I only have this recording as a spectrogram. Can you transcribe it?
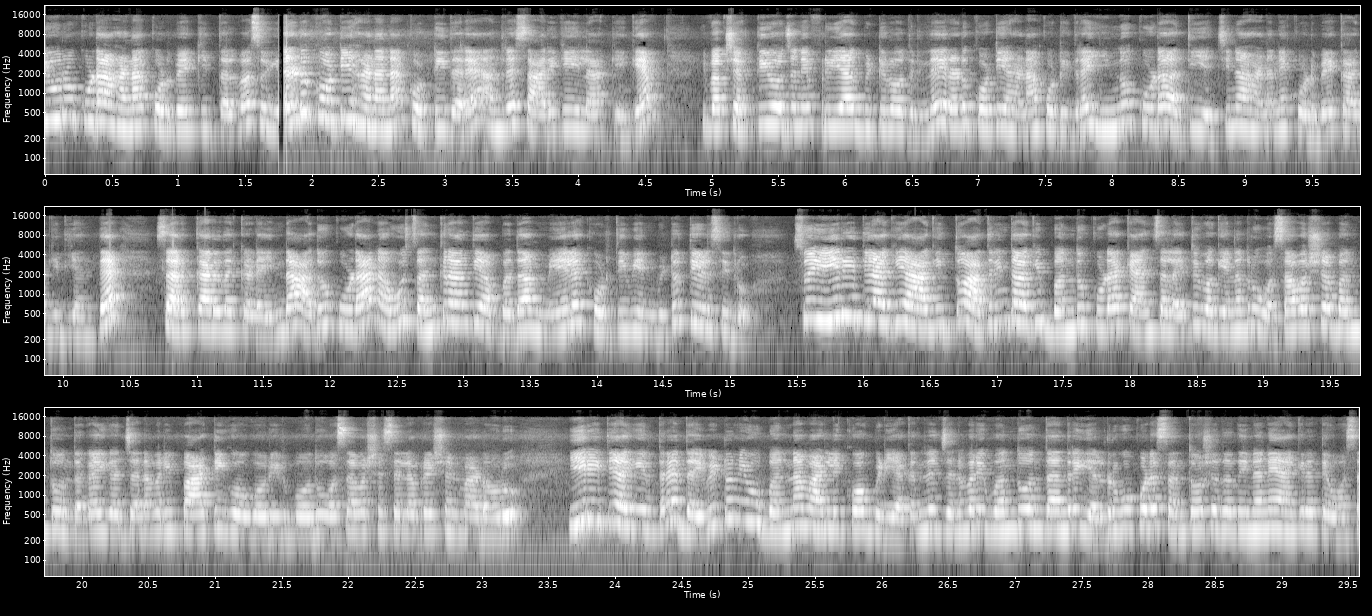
ಇವರು ಕೂಡ ಹಣ ಕೊಡ್ಬೇಕಿತ್ತಲ್ವಾ? ಸೊ ಎರಡು ಕೋಟಿ ಹಣನ ಕೊಟ್ಟಿದ್ದಾರೆ ಅಂದ್ರೆ ಸಾರಿಗೆ ಇಲಾಖೆಗೆ. ಇವಾಗ ಶಕ್ತಿ ಯೋಜನೆ ಫ್ರೀ ಆಗಿ ಬಿಟ್ಟಿರೋದ್ರಿಂದ ಎರಡು ಕೋಟಿ ಹಣ ಕೊಟ್ಟಿದ್ರೆ ಇನ್ನೂ ಕೂಡ ಅತಿ ಹೆಚ್ಚಿನ ಹಣನೇ ಕೊಡ್ಬೇಕಾಗಿದೆಯಂತೆ ಸರ್ಕಾರದ ಕಡೆಯಿಂದ. ಅದು ಕೂಡ ನಾವು ಸಂಕ್ರಾಂತಿ ಹಬ್ಬದ ಮೇಲೆ ಕೊಡ್ತೀವಿ ಅಂದ್ಬಿಟ್ಟು ತಿಳಿಸಿದ್ರು. ಸೊ ಈ ರೀತಿಯಾಗಿ ಆಗಿತ್ತು. ಅದರಿಂದಾಗಿ ಬಂದು ಕೂಡ ಕ್ಯಾನ್ಸಲ್ ಆಯ್ತು. ಇವಾಗ ಏನಾದ್ರು ಹೊಸ ವರ್ಷ ಬಂತು ಅಂದಾಗ ಈಗ ಜನವರಿ ಪಾರ್ಟಿಗೆ ಹೋಗೋರು ಇರ್ಬೋದು, ಹೊಸ ವರ್ಷ ಸೆಲೆಬ್ರೇಷನ್ ಮಾಡೋರು ಈ ರೀತಿಯಾಗಿರ್ತಾರೆ ದಯವಿಟ್ಟು ನೀವು ಬಂದ್ನ ಮಾಡ್ಲಿಕ್ಕೆ ಹೋಗ್ಬಿಡಿ. ಯಾಕಂದ್ರೆ ಜನವರಿ ಒಂದು ಅಂತ ಅಂದ್ರೆ ಎಲ್ರಿಗೂ ಕೂಡ ಸಂತೋಷದ ದಿನನೇ ಆಗಿರುತ್ತೆ. ಹೊಸ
